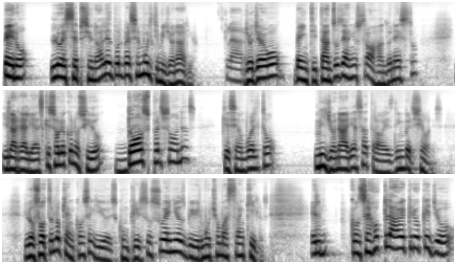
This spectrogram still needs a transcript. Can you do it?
Pero lo excepcional es volverse multimillonario. Claro. Yo llevo veintitantos de años trabajando en esto y la realidad es que solo he conocido dos personas que se han vuelto millonarias a través de inversiones. Los otros lo que han conseguido es cumplir sus sueños, vivir mucho más tranquilos. El consejo clave creo que yo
